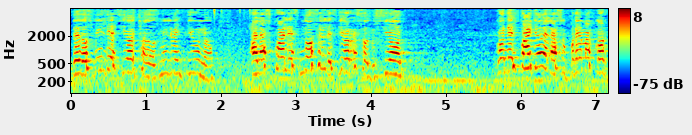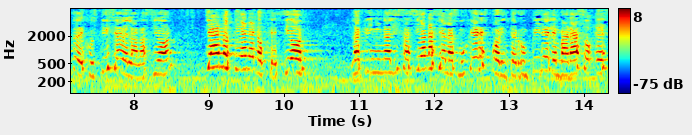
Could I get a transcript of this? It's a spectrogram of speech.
de 2018 a 2021, a las cuales no se les dio resolución. Con el fallo de la Suprema Corte de Justicia de la Nación, ya no tienen objeción la criminalización hacia las mujeres por interrumpir el embarazo es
